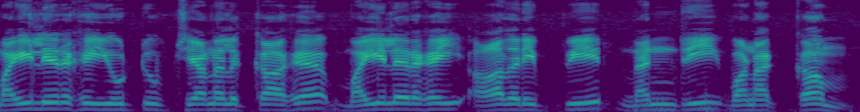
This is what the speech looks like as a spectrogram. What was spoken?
மயிலிறகை யூடியூப் சேனலுக்காக மயிலிறகை ஆதரிப்பீர். நன்றி வணக்கம்.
